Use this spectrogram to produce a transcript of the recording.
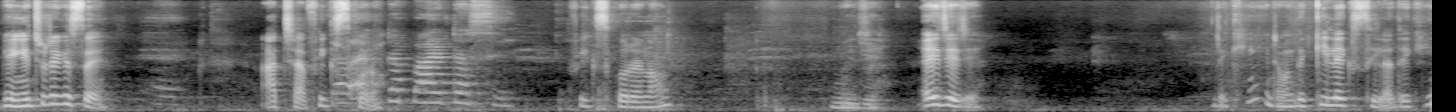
ভেঙে চুরে গেছে? আচ্ছা ফিক্স করো। একটা পার্ট আছে। ফিক্স করে নাও। এই যে। এই যে দেখি এটার মধ্যে কি লেখছিল দেখি।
